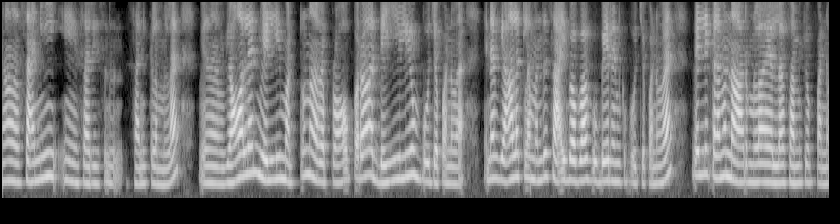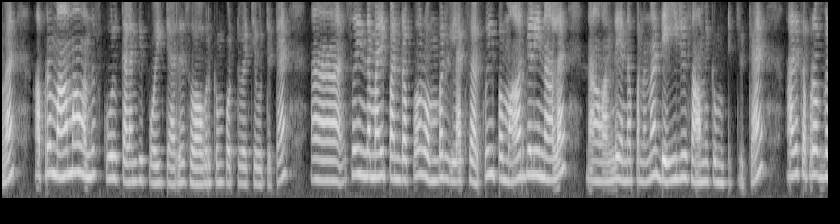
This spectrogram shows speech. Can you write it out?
நான் சனி சாரி சனிக்கிழமல வியாழன் வெள்ளி மட்டும் நான் ப்ராப்பராக டெய்லியும் பூஜை பண்ணுவேன். ஏன்னா வியாழக்கிழமை வந்து சாய்பாபா குபேரனுக்கு பூஜை பண்ணுவேன். வெள்ளிக்கிழமை நார்மலாக எல்லா சமைக்கும் பண்ணுவேன். அப்புறம் மாமா வந்து ஸ்கூல் கிளம்பி போயிட்டார். ஸோ அவருக்கும் பொட்டு வச்சு விட்டுட்டேன். ஸோ இந்த மாதிரி பண்ணுறப்போ ரொம்ப ரிலாக்ஸாக இருக்கும். இப்போ மார்கழினால் நான் வந்து என்ன பண்ணேன்னா டெய்லியும் சாமி கும்பிட்டுட்ருக்கேன் அதுக்கப்புறம் இப்போ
